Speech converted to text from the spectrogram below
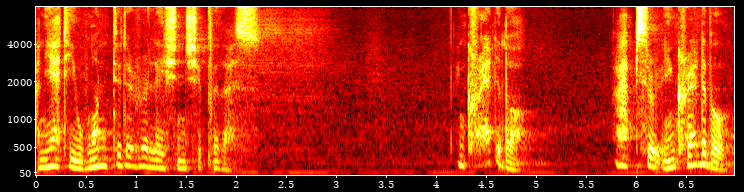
And yet, He wanted a relationship with us. Incredible. Absolutely incredible.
